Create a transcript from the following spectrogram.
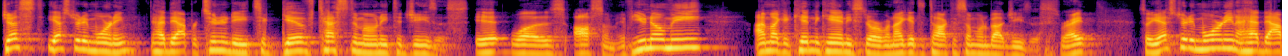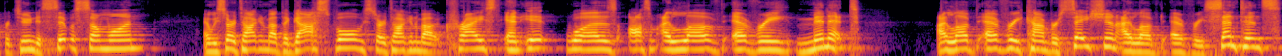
Just yesterday morning, I had the opportunity to give testimony to Jesus. It was awesome. If you know me, I'm like a kid in a candy store when I get to talk to someone about Jesus, right? So, yesterday morning, I had the opportunity to sit with someone and we started talking about the gospel. We started talking about Christ, and it was awesome. I loved every minute. I loved every conversation. I loved every sentence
